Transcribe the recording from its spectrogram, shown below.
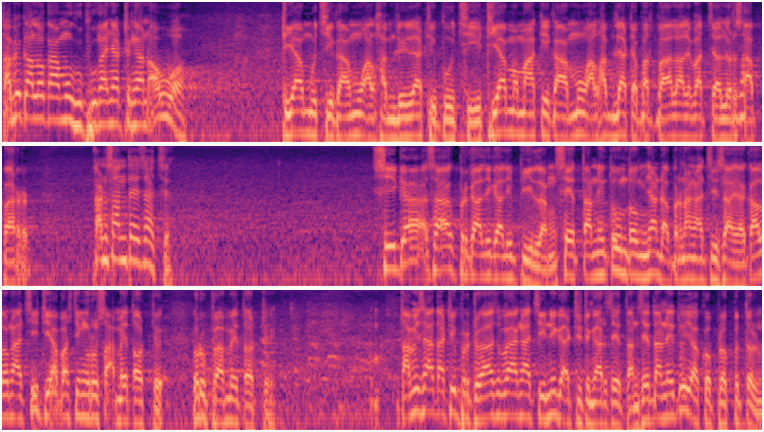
tapi kalau kamu hubungannya dengan Allah dia muji kamu alhamdulillah dipuji. Dia memaki kamu alhamdulillah dapat pahala lewat jalur sabar. Kan santai saja. Sehingga saya berkali-kali bilang setan itu untungnya tidak pernah ngaji saya. Kalau ngaji dia pasti ngerusak metode merubah metode. Tapi saya tadi berdoa supaya ngaji ini gak didengar setan. Setan itu ya goblok betul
